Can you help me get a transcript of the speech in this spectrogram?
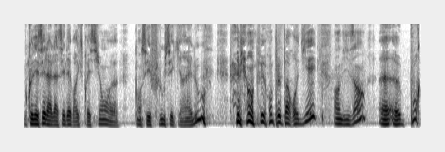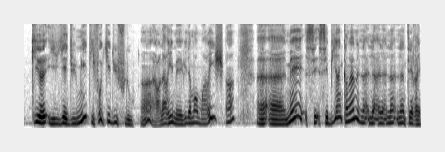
Vous connaissez la, la célèbre expression euh, quand c'est flou, c'est qu'il y a un loup. eh on peut, on peut parodier en disant euh, euh, pour qu'il y ait du mythe, il faut qu'il y ait du flou. Hein. Alors la rime est évidemment moins riche, hein. mais c'est bien quand même l'intérêt.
